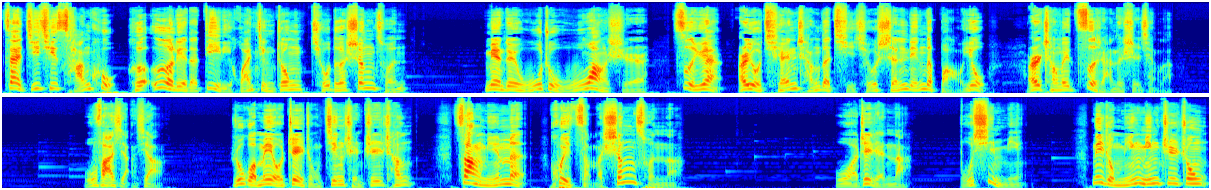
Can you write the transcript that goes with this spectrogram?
在极其残酷和恶劣的地理环境中求得生存，面对无助无望时，自愿而又虔诚地祈求神灵的保佑，而成为自然的事情了。无法想象，如果没有这种精神支撑，藏民们会怎么生存呢？我这人呐，不信命，那种冥冥之中。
